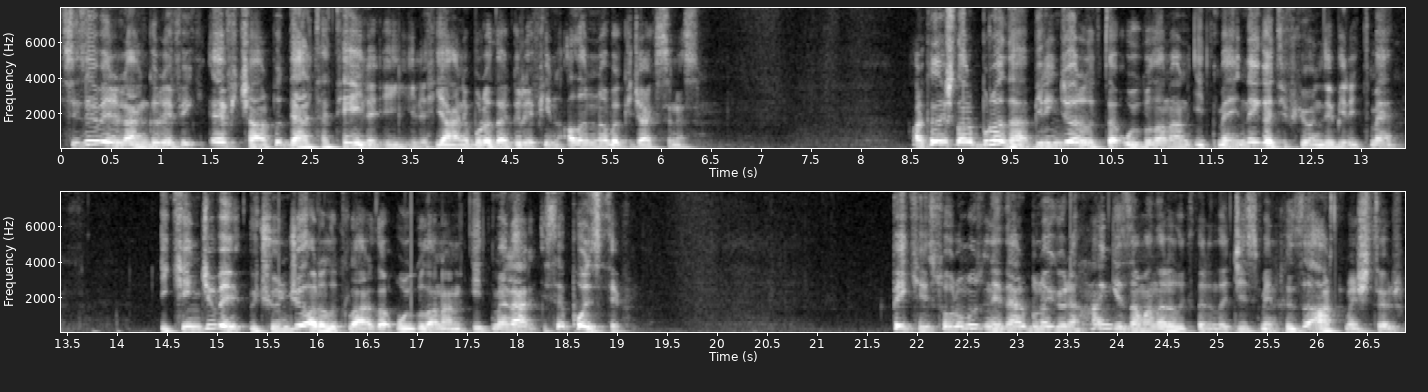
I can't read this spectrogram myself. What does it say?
Size verilen grafik F çarpı delta T ile ilgili. Yani burada grafiğin alanına bakacaksınız. Arkadaşlar burada birinci aralıkta uygulanan itme negatif yönde bir itme. İkinci ve üçüncü aralıklarda uygulanan itmeler ise pozitif. Peki sorumuz ne der? Buna göre hangi zaman aralıklarında cismin hızı artmıştır?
